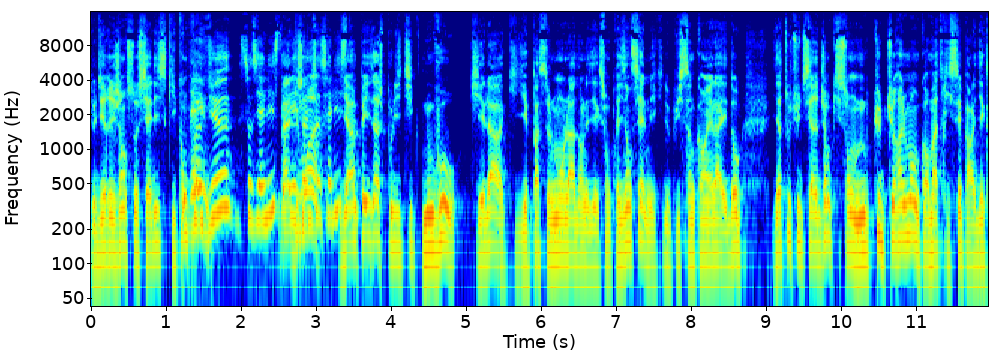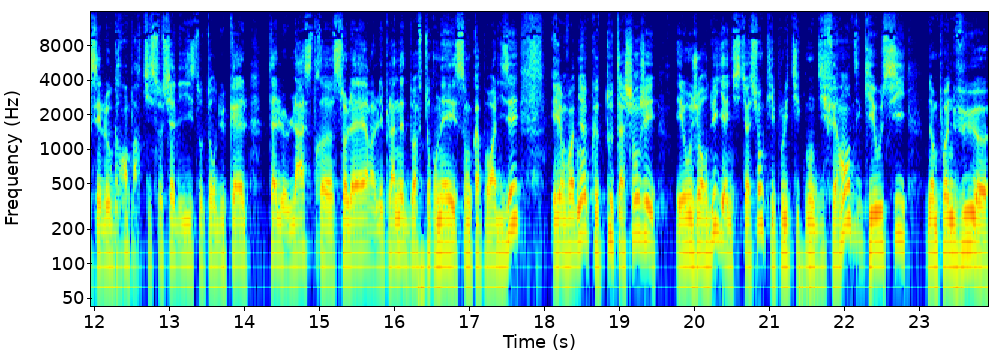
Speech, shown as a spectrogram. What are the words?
de dirigeants socialistes qui Il y a comprennent. les vieux socialistes Bah, et les du jeunes moins, socialistes Il y a un paysage politique nouveau qui est là, qui est pas seulement là dans les élections présidentielles, mais qui depuis cinq ans est là. Et donc, il y a toute une série de gens qui sont culturellement encore matricés par l'idée que c'est le grand parti socialiste autour duquel, tel l'astre solaire, les planètes doivent tourner et sont caporalisées. Et on voit bien que tout a changé. Et aujourd'hui, il y a une situation qui est politiquement différente, qui est aussi d'un point de vue, euh,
